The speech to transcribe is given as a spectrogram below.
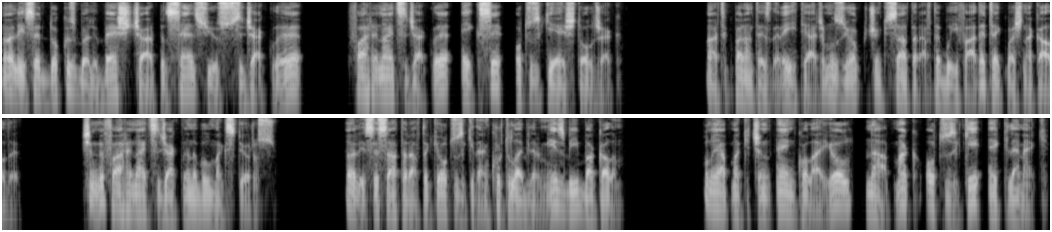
Öyleyse 9 bölü 5 çarpı Celsius sıcaklığı, Fahrenheit sıcaklığı eksi 32'ye eşit olacak. Artık parantezlere ihtiyacımız yok çünkü sağ tarafta bu ifade tek başına kaldı. Şimdi Fahrenheit sıcaklığını bulmak istiyoruz. Öyleyse sağ taraftaki 32'den kurtulabilir miyiz bir bakalım. Bunu yapmak için en kolay yol ne yapmak? 32 eklemek.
